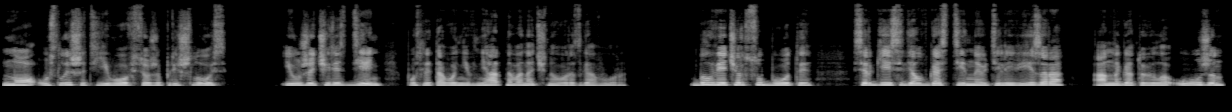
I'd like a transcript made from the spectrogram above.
Но услышать его все же пришлось, и уже через день после того невнятного ночного разговора. Был вечер субботы, Сергей сидел в гостиной у телевизора, Анна готовила ужин,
